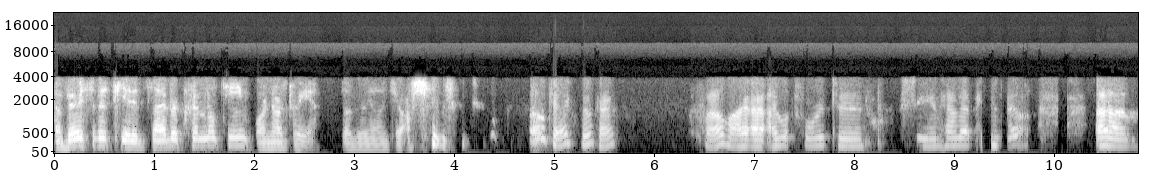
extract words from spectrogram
a very sophisticated cyber criminal team or North Korea. Those are the only two options. okay. Okay. Well, I, I look forward to seeing how that pans out. Um,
